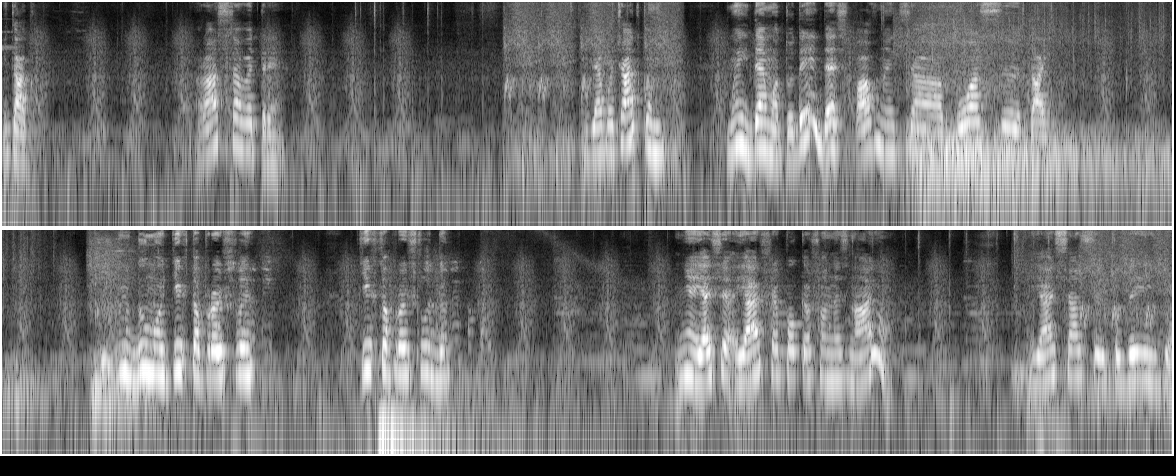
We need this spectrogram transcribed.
І так. Раз, два, три. Для початку ми йдемо туди, де спавниться бос е, Ну, думаю, ті, хто пройшли. Ті, хто пройшли до. Ні, я ще, я ще поки що не знаю. Я зараз туди йду.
